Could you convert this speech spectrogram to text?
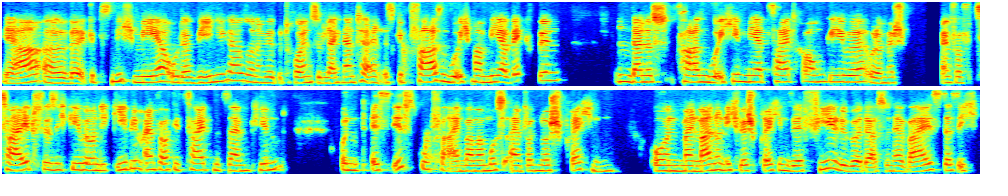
Ja, äh, da gibt es nicht mehr oder weniger, sondern wir betreuen zu gleichen Anteilen. Es gibt Phasen, wo ich mal mehr weg bin. Und dann ist Phasen, wo ich ihm mehr Zeitraum gebe oder mehr einfach Zeit für sich gebe. Und ich gebe ihm einfach die Zeit mit seinem Kind. Und es ist gut vereinbar. Man muss einfach nur sprechen. Und mein Mann und ich, wir sprechen sehr viel über das. Und er weiß, dass ich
